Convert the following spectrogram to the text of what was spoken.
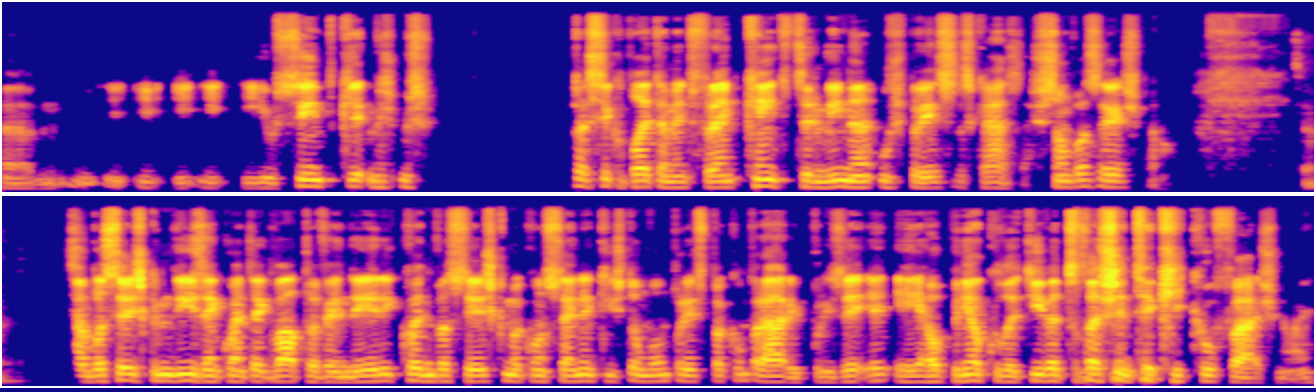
um, e, e, e, eu sinto que, mas, mas, para ser completamente franco, quem determina os preços das casas são vocês. São vocês que me dizem quanto é que vale para vender e quando vocês que me aconselham que isto é um bom preço para comprar. E por isso é, é a opinião coletiva de toda a gente aqui que o faz, não é?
